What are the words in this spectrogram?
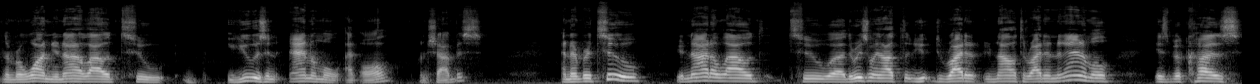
number one, you're not allowed to use an animal at all on Shabbos. And number two, you're not allowed to. Uh, the reason why you're not allowed to, to ride you're not allowed to ride in an animal is because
